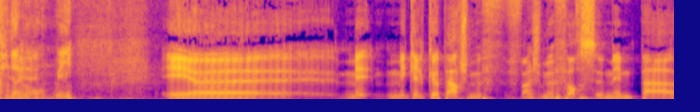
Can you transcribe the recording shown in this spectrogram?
finalement. oui. Et mais mais quelque part je me enfin je me force même pas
